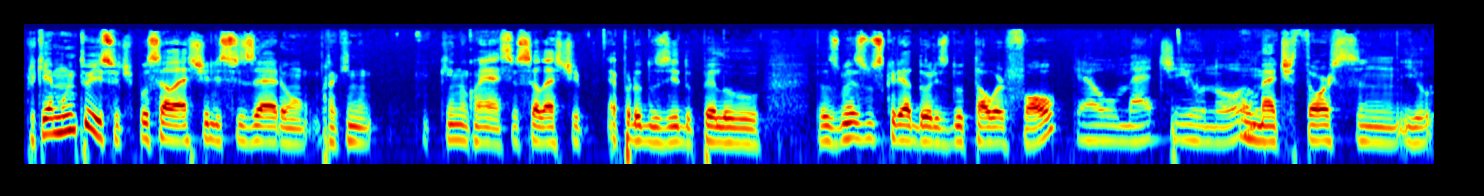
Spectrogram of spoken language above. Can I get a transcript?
Porque é muito isso, tipo, o Celeste eles fizeram, para quem, quem não conhece, o Celeste é produzido pelo, pelos mesmos criadores do Towerfall, Que é o Matt e o Noah. o Matt Thorson e o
